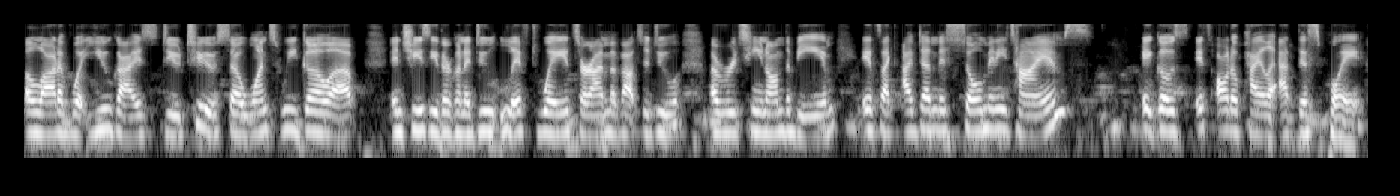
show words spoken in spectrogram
a lot of what you guys do too. So once we go up and she's either going to do lift weights or i'm about to do a routine on the beam it's like i've done this so many times it goes it's autopilot at this point.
